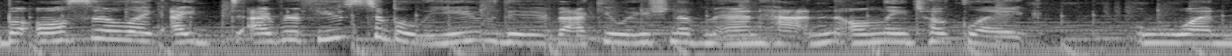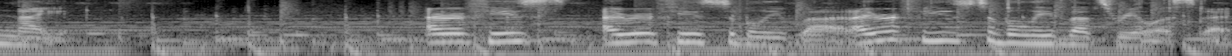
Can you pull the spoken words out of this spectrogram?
But also, like, I, I refuse to believe the evacuation of Manhattan only took, like, one night. I refuse I refuse to believe that. I refuse to believe that's realistic.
